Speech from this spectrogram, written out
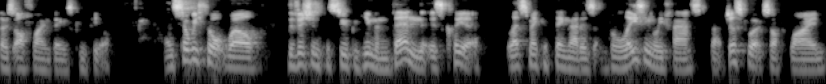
those offline things can feel. And so we thought, well, the vision for Superhuman then is clear. Let's make a thing that is blazingly fast, that just works offline,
